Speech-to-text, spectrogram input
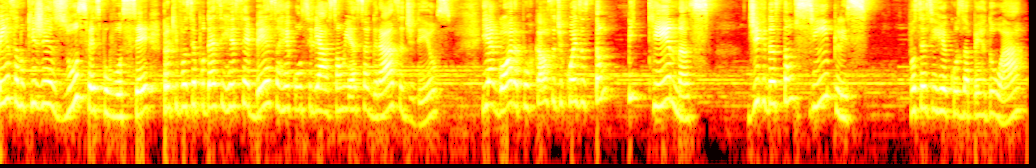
pensa no que Jesus fez por você para que você pudesse receber essa reconciliação e essa graça de Deus. E agora, por causa de coisas tão pequenas, dívidas tão simples, você se recusa a perdoar.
